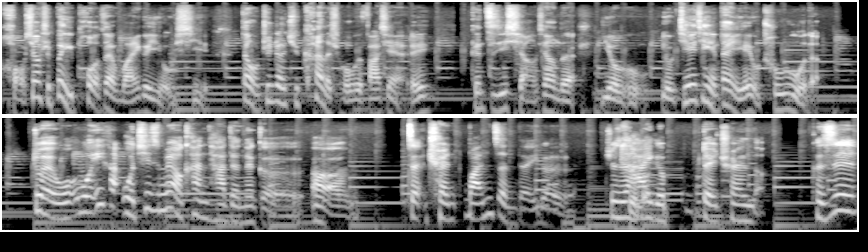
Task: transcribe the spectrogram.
好像是被迫在玩一个游戏，但我真正去看的时候，会发现，哎。跟自己想象的有有接近，但也有出入的。对，我，我一开我其实没有看他的那个呃，整全完整的一个，就是他一个对 trailer。可是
